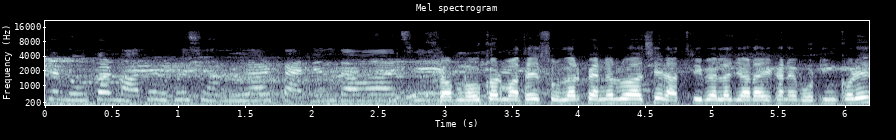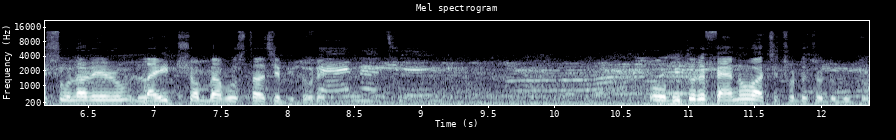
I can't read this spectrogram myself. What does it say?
প্রত্যেকটা নৌকার মাথার উপরে সোলার প্যানেল দেওয়া আছে। সব নৌকার মাথায় সোলার প্যানেলও আছে। রাত্রিবেলা যারা এখানে বোটিং করে সোলারের লাইট সব ব্যবস্থা আছে ভিতরে। ফ্যান আছে। ও ভিতরে ফ্যানও আছে ছোট ছোট দুটো।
